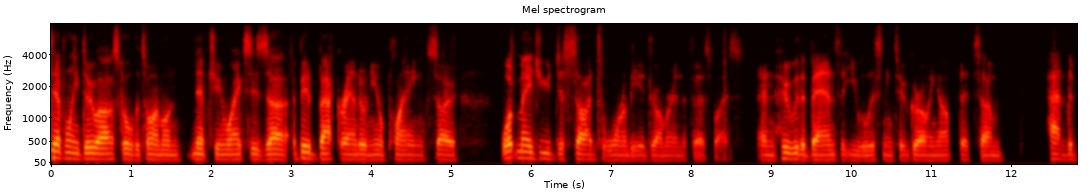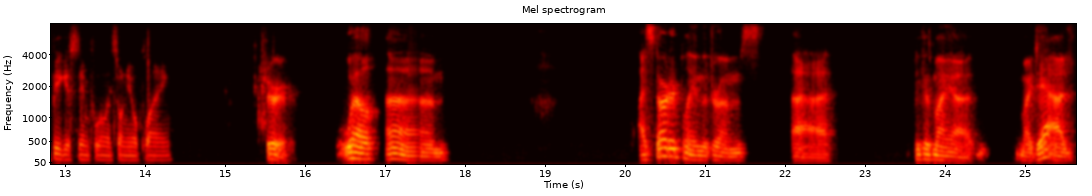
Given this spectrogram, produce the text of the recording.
definitely do ask all the time on Neptune Wakes is uh, a bit of background on your playing. So, what made you decide to want to be a drummer in the first place, and who were the bands that you were listening to growing up that um, had the biggest influence on your playing? Sure. Well, um, I started playing the drums uh, because my uh, my dad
